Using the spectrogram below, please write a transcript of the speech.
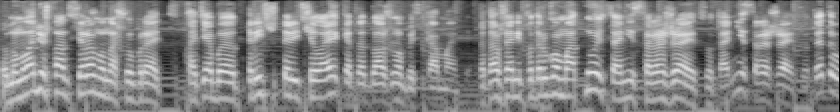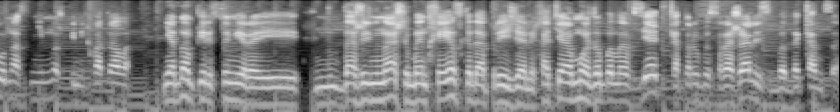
Ну, молодежь надо все равно нашу брать. Хотя бы 3-4 человека это должно быть в команде. Потому что они по-другому относятся, они сражаются. Вот они сражаются. Вот этого у нас немножко не хватало ни одном перцу мира. И даже не наши НХЛ, когда приезжали. Хотя можно было взять, которые бы сражались бы до конца.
